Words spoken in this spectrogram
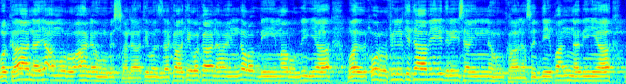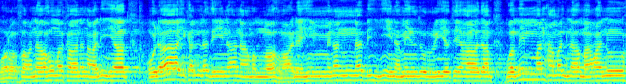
وكان يأمر أهله بالصلاة والزكاة وكان عند ربه مرضيا. واذكر في الكتاب إدريس إنه كان صديقا نبيا ورفعناه مكانا عليا. أولئك الذين أنعم الله عليهم من النبيين من ذرية آدم وممن حملنا مع نوح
